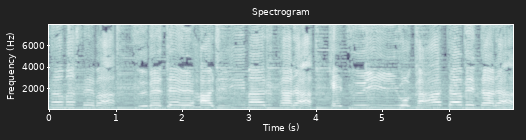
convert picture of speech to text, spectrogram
覚ませば全て始まるから。決意を固めたら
